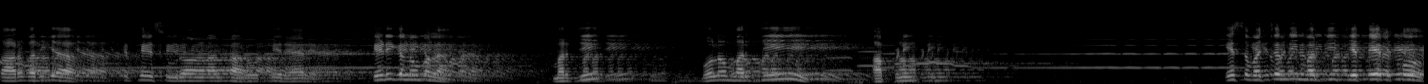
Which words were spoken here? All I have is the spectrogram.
ਘਰ ਵਧੀਆ, ਕਿੱਥੇ ਸੂਰਾਂ ਵਾਲਾ ਘਰ ਉੱਥੇ ਰਹਿ ਰਿਹਾ। ਕਿਹੜੀ ਗੱਲੋਂ ਭਲਾ? ਮਰਜ਼ੀ? ਬੋਲੋ ਮਰਜ਼ੀ। ਆਪਣੀ। ਇਸ ਵਚਨ ਦੀ ਮਰਜ਼ੀ ਚੇਤੇ ਰੱਖੋ।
